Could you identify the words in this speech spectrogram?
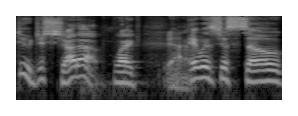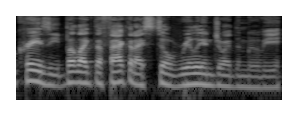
dude just shut up. Like Yeah. it was just so crazy. But like the fact that i still really enjoyed the movie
